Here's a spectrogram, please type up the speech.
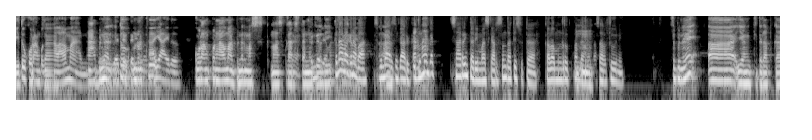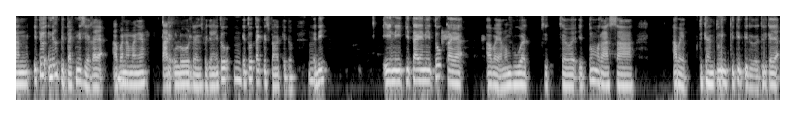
itu kurang pengalaman. Nah, benar. Itu dari menurutku saya itu. Kurang pengalaman bener Mas Mas Karsten itu bener ya, tadi. Mas. Kenapa? Saya- Kenapa? Sebentar, Ah, sebentar. Itu karena- kan saring dari Mas Carson tadi sudah. Kalau menurut pandangan Mm-mm. Mas Aldo nih. Sebenarnya eh, yang diterapkan itu ini lebih teknis ya kayak apa namanya? tarik ulur dan sebagainya itu Hmm. itu teknis banget gitu. Hmm. Jadi ini kita ini tuh kayak apa ya membuat si cewek itu merasa apa ya digantungin dikit gitu loh. Jadi kayak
